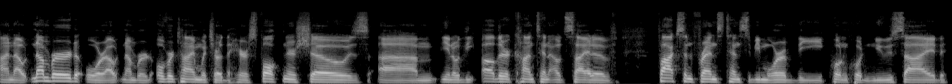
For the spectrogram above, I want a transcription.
on outnumbered or outnumbered overtime which are the harris faulkner shows um, you know the other content outside of fox and friends tends to be more of the quote unquote news side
